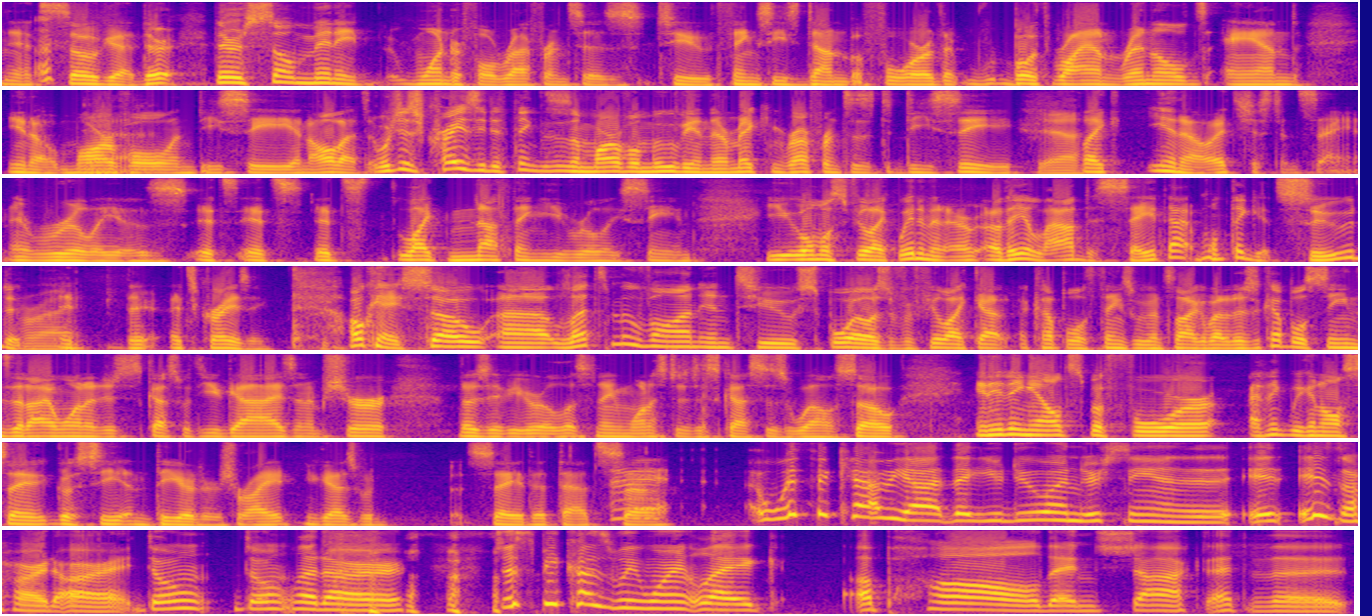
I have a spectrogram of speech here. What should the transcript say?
funny. it's so good. There, there's so many wonderful references to things he's done before. That both Ryan Reynolds and you know Marvel and DC and all that, which is crazy to think this is a Marvel movie and they're making references to DC. Yeah. like you know, it's just insane. It really is. It's it's it's like nothing you've really seen. You almost feel like, wait a minute, are, are they allowed to say that? Won't they get sued? Right. it- they- it's crazy. Okay, so uh, uh, let's move on into spoilers. If we feel like got a couple of things we're going to talk about, there's a couple of scenes that I want to discuss with you guys, and I'm sure those of you who are listening want us to discuss as well. So, anything else before? I think we can all say go see it in theaters, right? You guys would say that that's. Uh, With the caveat that you do understand that it is a hard R. Don't don't let our just because we weren't like appalled and shocked at the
